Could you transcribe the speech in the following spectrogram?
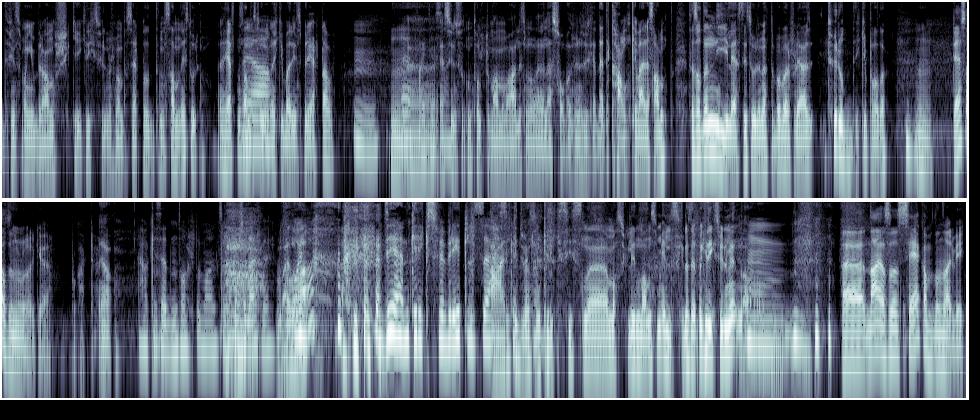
det finnes så mange bra norske krigsfilmer som er basert på den sanne historien. Helt den sanne Ja. historien, og ikke bare inspirert av. Mm, det er faktisk jeg syns Den tolvte mann var liksom Når jeg så på den filmen, jeg dette kan ikke være sant. Så jeg så den nileste historien etterpå bare fordi jeg trodde ikke på det. Mm. Det satte Nord-Norge på kartet. Ja. Jeg har ikke sett Den tolvte mann, så kanskje derfor. Oi. Det er en krigsforbrytelse. Er ikke du en sånn krigshissende maskulin mann som elsker å se på krigsfilmer? Mm. uh, nei, altså, se Kampen om Narvik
